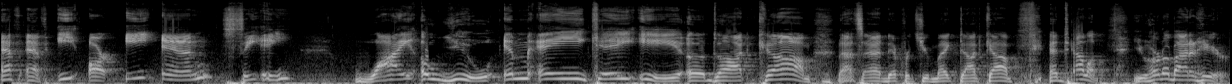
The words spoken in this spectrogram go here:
F F E R E N C E Y O U M A K E uh, dot com. That's how difference you make dot com. And tell them you heard about it here.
